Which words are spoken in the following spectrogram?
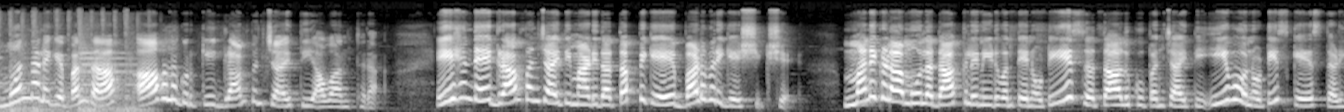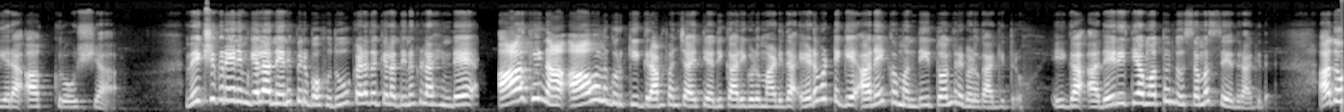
ಮುನ್ನೆಲೆಗೆ ಬಂದ ಆವಲಗುರ್ಕಿ ಗ್ರಾಮ ಪಂಚಾಯಿತಿ ಅವಾಂತರ. ಈ ಹಿಂದೆ ಗ್ರಾಮ ಪಂಚಾಯಿತಿ ಮಾಡಿದ ತಪ್ಪಿಗೆ ಬಡವರಿಗೆ ಶಿಕ್ಷೆ. ಮನೆಗಳ ಮೂಲ ದಾಖಲೆ ನೀಡುವಂತೆ ನೋಟಿಸ್, ತಾಲೂಕು ಪಂಚಾಯಿತಿ ಇಒ ನೋಟಿಸ್ಗೆ ಸ್ಥಳೀಯರ ಆಕ್ರೋಶ. ವೀಕ್ಷಕರೇ, ನಿಮಗೆಲ್ಲ ನೆನಪಿರಬಹುದು, ಕಳೆದ ಕೆಲ ದಿನಗಳ ಹಿಂದೆ ಆಗಿನ ಆವಲಗುರ್ಕಿ ಗ್ರಾಮ ಪಂಚಾಯಿತಿ ಅಧಿಕಾರಿಗಳು ಮಾಡಿದ ಎಡವಟ್ಟಿಗೆ ಅನೇಕ ಮಂದಿ ತೊಂದರೆಗೊಳಗಾಗಿದ್ರು. ಈಗ ಅದೇ ರೀತಿಯ ಮತ್ತೊಂದು ಸಮಸ್ಯೆ ಎದುರಾಗಿದೆ. ಅದು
